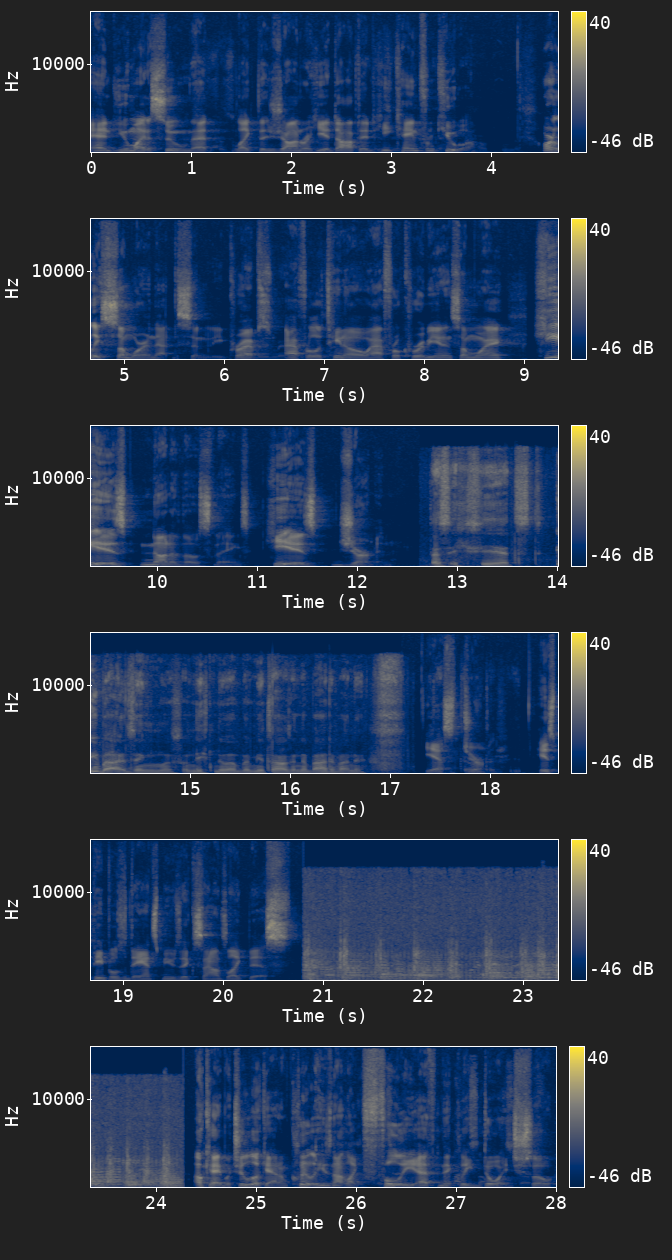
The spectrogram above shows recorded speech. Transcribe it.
and you might assume that, like the genre he adopted, he came from Cuba or at least somewhere in that vicinity, perhaps Afro Latino, Afro Caribbean in some way. He is none of those things. He is German. Dass ich sie jetzt überall singen muss und nicht nur bei mir zu Hause in der Badewanne. Yes, German. His people's dance music sounds like this. Okay, but you look at him, clearly he's not like fully ethnically Deutsch, so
